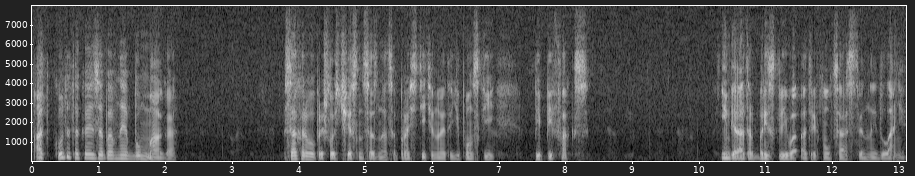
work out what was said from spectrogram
откуда такая забавная бумага? Сахарову пришлось честно сознаться, простите, но это японский пипифакс. Император брезгливо отряхнул царственные длани.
